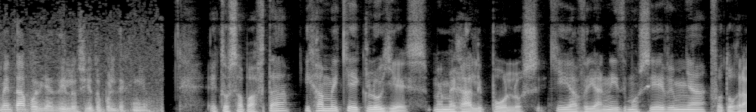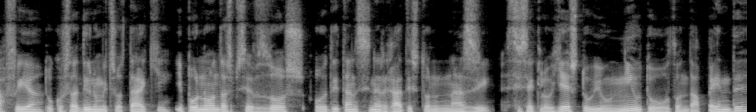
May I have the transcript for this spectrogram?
μετά από διαδήλωση για το Πολυτεχνείο. Εκτός από αυτά, είχαμε και εκλογές με μεγάλη πόλωση. Και η Αυριανή δημοσιεύει μια φωτογραφία του Κωνσταντίνου Μητσοτάκη, υπονοώντας ψευδό ότι ήταν συνεργάτης των Ναζί. Στις εκλογές του Ιουνίου του 1985,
